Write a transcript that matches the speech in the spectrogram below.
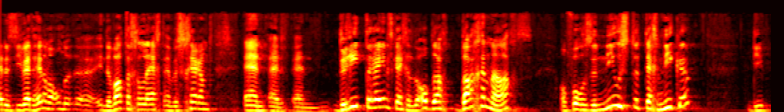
Dus die werd helemaal onder, eh, in de watten gelegd en beschermd. En, en, drie trainers kregen de opdracht dag en nacht om volgens de nieuwste technieken die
